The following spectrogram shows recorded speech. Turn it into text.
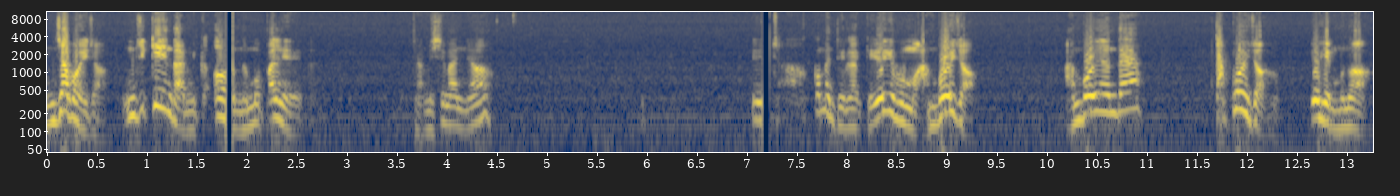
이제 보이죠? 움직이는다, 아닙니까? 어, 너무 빨리. 잠시만요. 조금만 뒤로 갈게요. 여기 보면 안 보이죠? 안 보이는데, 딱 보이죠? 여기 문어,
